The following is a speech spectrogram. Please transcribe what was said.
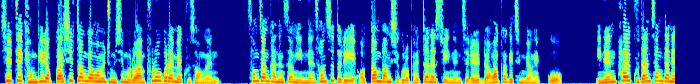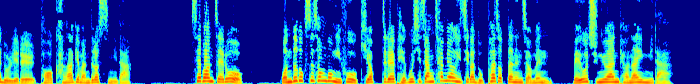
실제 경기력과 실전 경험을 중심으로 한 프로그램의 구성은 성장 가능성이 있는 선수들이 어떤 방식으로 발전할 수 있는지를 명확하게 증명했고, 이는 8, 9단 창단의 논리를 더 강하게 만들었습니다. 세 번째로, 원더독스 성공 이후 기업들의 배구 시장 참여 의지가 높아졌다는 점은 매우 중요한 변화입니다.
